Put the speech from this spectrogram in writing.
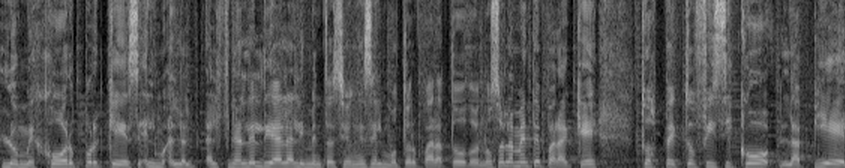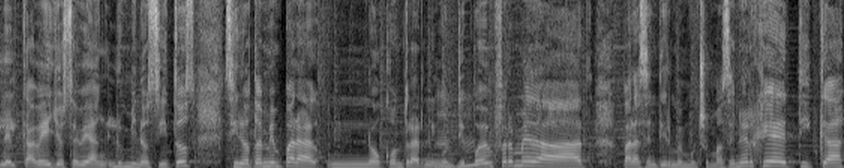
lo mejor, porque es el, al, final del día la alimentación es el motor para todo. No solamente para que tu aspecto físico, la piel, el cabello se vean luminositos, sino también para no contraer ningún tipo de enfermedad, para sentirme mucho más energética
